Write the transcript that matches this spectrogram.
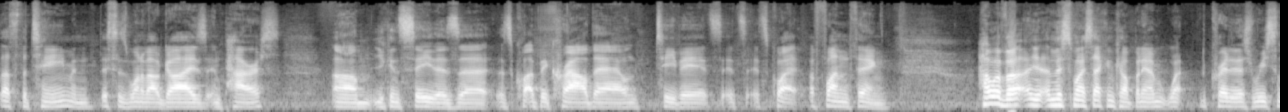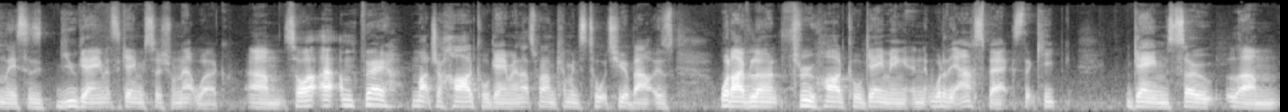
that's the team, and this is one of our guys in Paris. Um, you can see there's, a, there's quite a big crowd there on TV. It's, it's, it's quite a fun thing. However, and this is my second company, I created this recently. This is YouGame, it's a gaming social network. Um, so I, am very much a hardcore gamer, and that's what I'm coming to talk to you about is what I've learned through hardcore gaming and what are the aspects that keep games so um,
